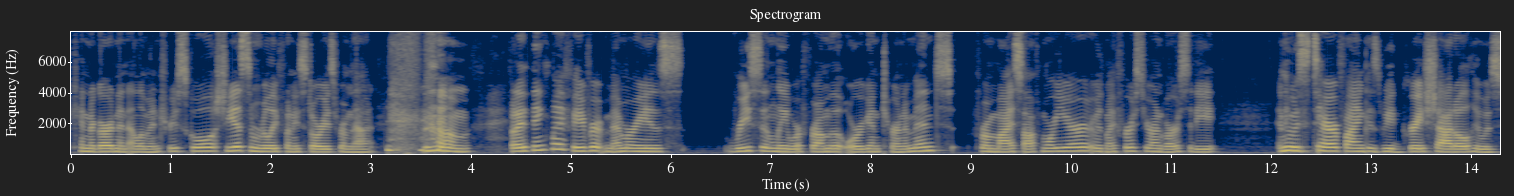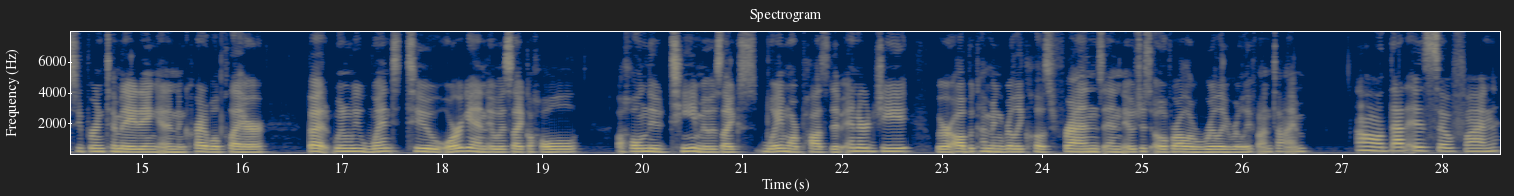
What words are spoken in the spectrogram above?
kindergarten and elementary school. She has some really funny stories from that. um, but I think my favorite memories recently were from the Oregon tournament from my sophomore year. It was my first year on varsity. And it was terrifying because we had Grace Shattle, who was super intimidating and an incredible player. But when we went to Oregon, it was like a whole a whole new team. It was like way more positive energy. We were all becoming really close friends, and it was just overall a really really fun time. Oh, that is so fun.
